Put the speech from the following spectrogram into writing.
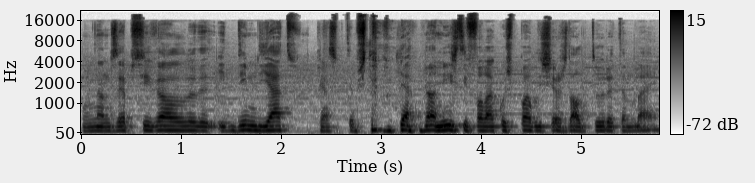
Não nos é possível de, de imediato. Penso que temos de trabalhar melhor nisto e falar com os publishers da altura também.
